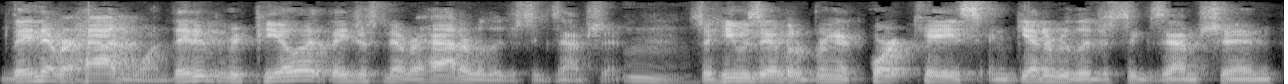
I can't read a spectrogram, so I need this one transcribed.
They never had one. They didn't repeal it. They just never had a religious exemption. So he was able to bring a court case and get a religious exemption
